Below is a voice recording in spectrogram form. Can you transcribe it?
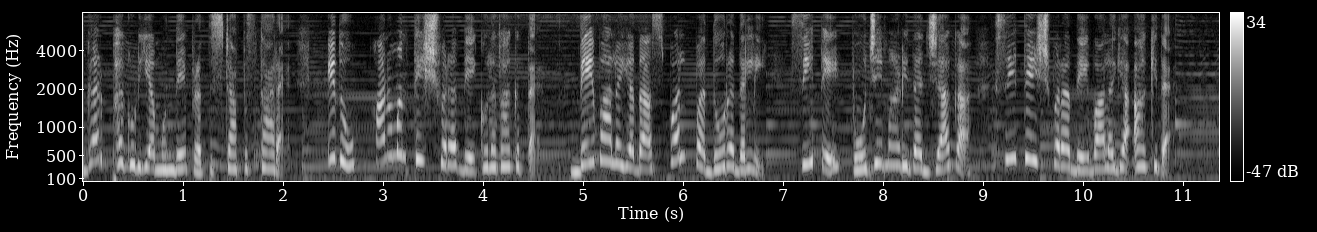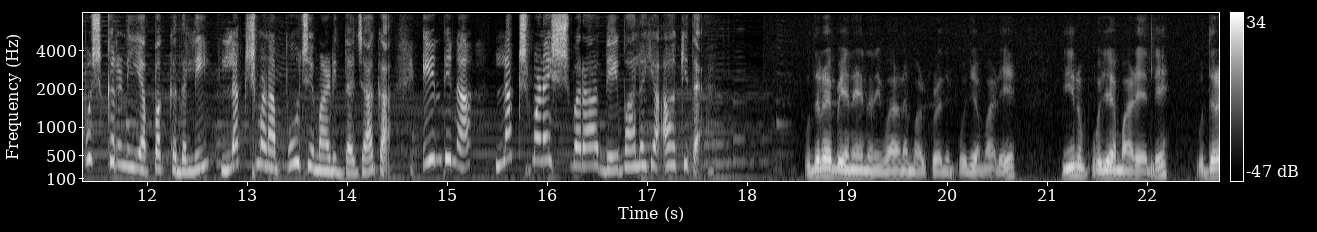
ಗರ್ಭಗುಡಿಯ ಮುಂದೆ ಪ್ರತಿಷ್ಠಾಪಿಸ್ತಾರೆ. ಇದು ಹನುಮಂತೇಶ್ವರ ದೇಗುಲವಾಗುತ್ತೆ. ದೇವಾಲಯದ ಸ್ವಲ್ಪ ದೂರದಲ್ಲಿ ಸೀತೆ ಪೂಜೆ ಮಾಡಿದ ಜಾಗ ಸೀತೇಶ್ವರ ದೇವಾಲಯ ಆಗಿದೆ. ಪುಷ್ಕರಣಿಯ ಪಕ್ಕದಲ್ಲಿ ಲಕ್ಷ್ಮಣ ಪೂಜೆ ಮಾಡಿದ್ದ ಜಾಗ ಇಂದಿನ ಲಕ್ಷ್ಮಣೇಶ್ವರ ದೇವಾಲಯ ಆಗಿದೆ. ಉದರ ನಿವಾರಣೆ ಮಾಡ್ಕೊಳ್ಳೋದು ಪೂಜೆ ಮಾಡಿ, ನೀನು ಪೂಜೆ ಮಾಡಿ ಅಲ್ಲಿ ಉದರ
